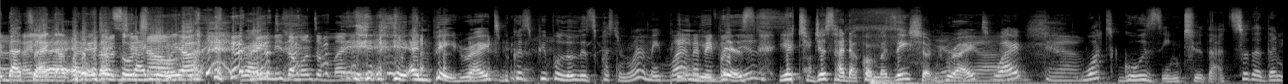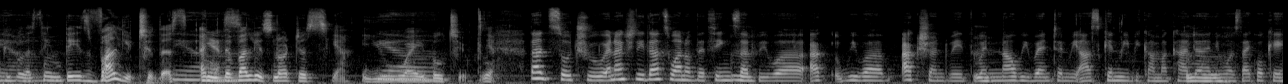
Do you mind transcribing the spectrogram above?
yeah. that's I like that, that's so exactly, true, yeah. Right? This amount of money. and pay right? Because people always question why am i Why paying am I paying for this? this? yet you just had a conversation Yeah. right? Yeah. why? Yeah. what goes into that? So that then people are saying there's value to this Yeah. and the value is not just yeah you were able to yeah That's so true, and actually, that's one of the things Mm. that we were ac- we were actioned with when now we went and we asked, can we become a cadre? And it Mm. was like, okay,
